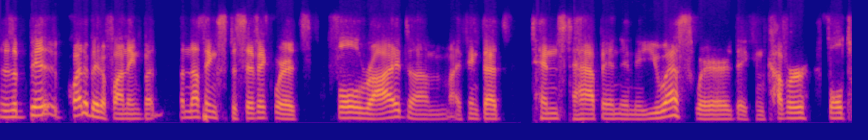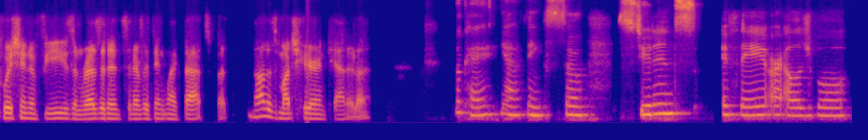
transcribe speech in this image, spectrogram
there's a bit, quite a bit of funding, but, but nothing specific where it's full ride. Um, I think that tends to happen in the US where they can cover full tuition and fees and residence and everything like that, but not as much here in Canada. Okay, yeah, thanks. So students if they are eligible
